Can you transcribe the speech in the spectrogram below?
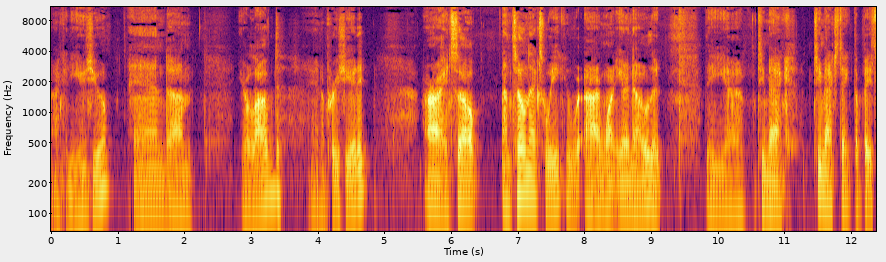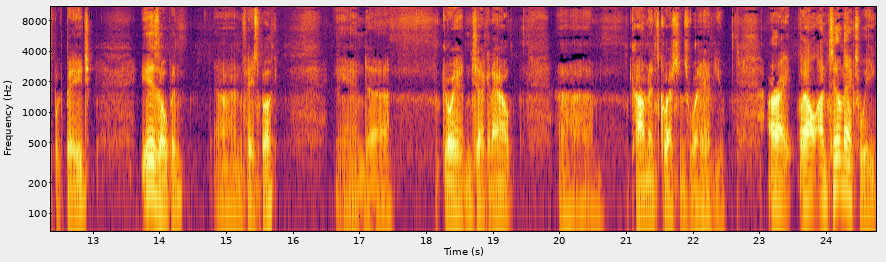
I could use you. And um, you're loved and appreciated. All right. So until next week, I want you to know that the uh, TMAC, TMAC's Take the Facebook page is open on Facebook. And uh, go ahead and check it out. Um, comments, questions, what have you. All right. Well, until next week,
